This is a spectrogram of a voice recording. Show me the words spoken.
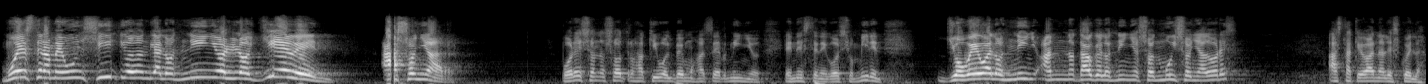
Muéstrame un sitio donde a los niños los lleven a soñar. Por eso nosotros aquí volvemos a ser niños en este negocio. Miren, yo veo a los niños, ¿han notado que los niños son muy soñadores? Hasta que van a la escuela.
